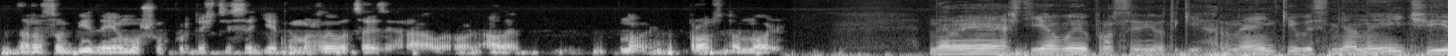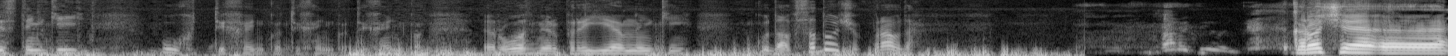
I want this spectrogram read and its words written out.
зараз обіде, я мушу в курточці сидіти. Можливо, це зіграло роль, але ноль. Просто ноль. Нарешті я випросив його такий гарненький, весняний, чистенький. Ух, тихенько, тихенько, тихенько. Розмір приємненький. Ну куди? В садочок, правда? Коротше, е,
